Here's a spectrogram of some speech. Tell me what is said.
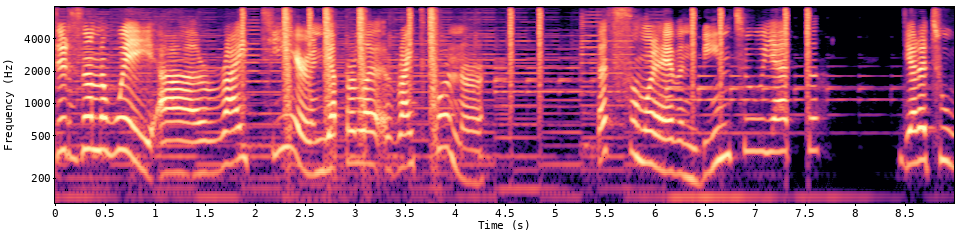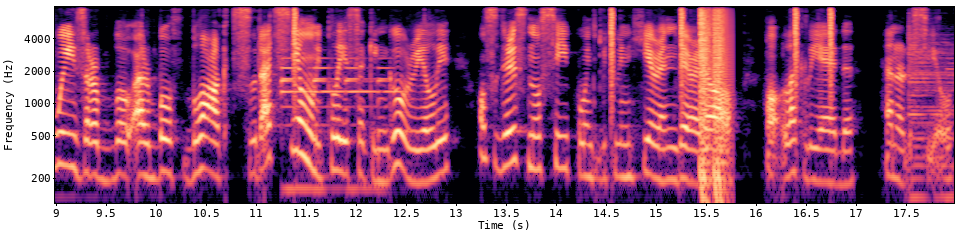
there's another way. Uh, right here in the upper right corner. That's somewhere I haven't been to yet. The other two ways are, are both blocked, so that's the only place I can go, really. Also, there is no save point between here and there at all. Oh, luckily I had another seal.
